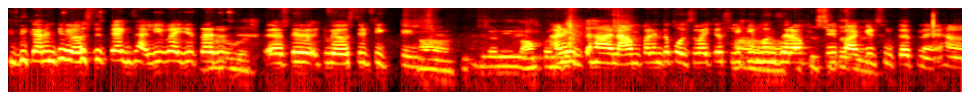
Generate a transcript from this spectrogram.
किती कारण ती व्यवस्थित पॅक झाली पाहिजे तर बरोबर. अ, ते व्यवस्थित टिकतील हा किती आणि लांब पण आणि हा लांब पर्यंत पोहोचवायची असली की हा, मग जरा पाकीट ते सुटत पाकिट. सुटत नाही हा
